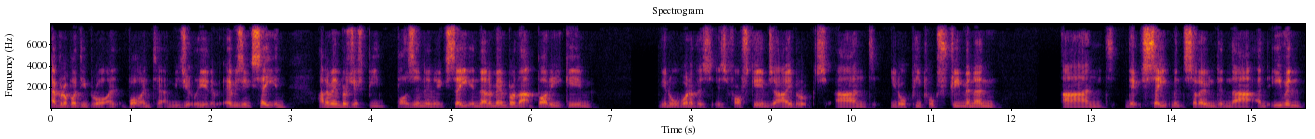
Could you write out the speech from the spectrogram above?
Everybody brought in, bought into it immediately, and it, it was exciting. I remember just being buzzing and exciting. I remember that Bury game you know, one of his, his first games at Ibrox, and you know, people streaming in, and the excitement surrounding that, and even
